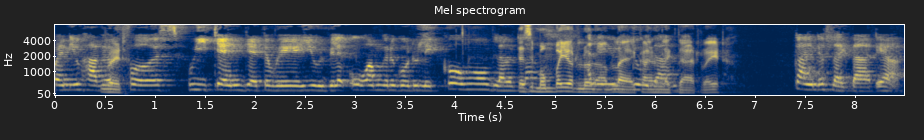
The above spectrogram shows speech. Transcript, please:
when you have your Right. first weekend getaway, you will be like, "Oh, I'm going to go to Lake Como." Blah blah. जैसे blah. मुंबई और And then you लोनावला है do kind of that. like that right Kind of like that yeah.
